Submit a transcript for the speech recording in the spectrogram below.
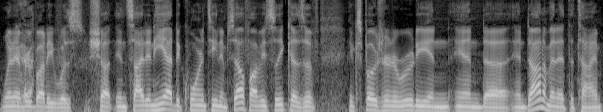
when everybody was shut inside, and he had to quarantine himself, obviously, because of exposure to Rudy and and uh, and Donovan at the time.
